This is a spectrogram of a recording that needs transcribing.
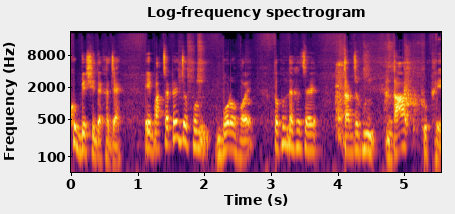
খুব বেশি দেখা যায়। এই বাচ্চাটাই যখন বড় হয়, তখন দেখা যায় তার যখন দাঁত উঠে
